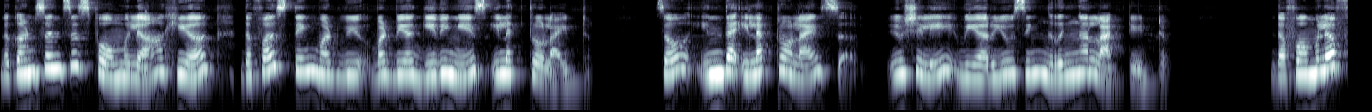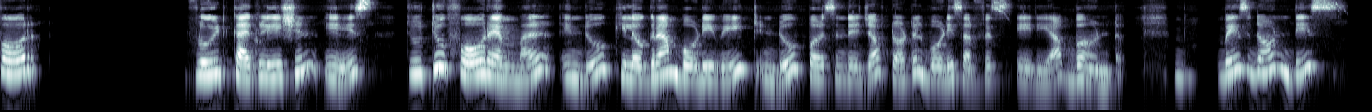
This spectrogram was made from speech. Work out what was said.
The consensus formula here the first thing what we what we are giving is electrolyte. So in the electrolytes usually we are using ringer lactate. The formula for fluid calculation is 2 to 4 ml into kilogram body weight into percentage of total body surface area burned. Based on this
